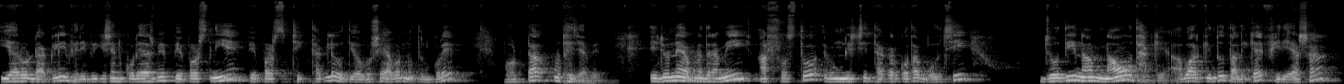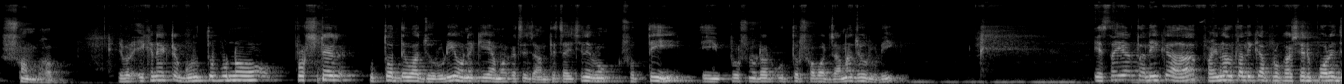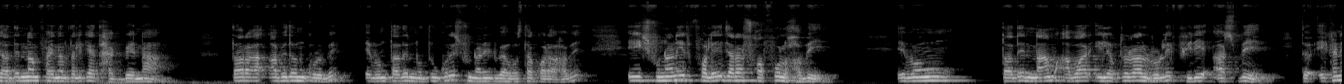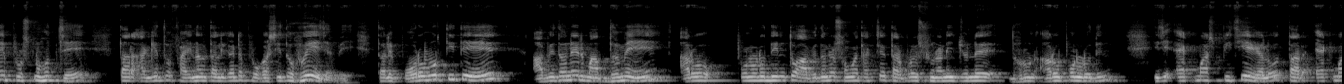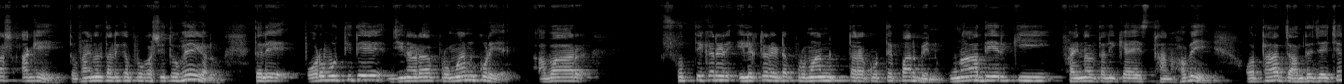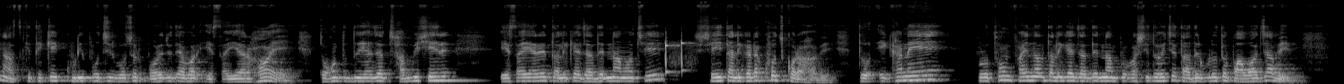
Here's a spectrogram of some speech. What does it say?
ইয়ারও ডাকলেই ভেরিফিকেশন করে আসবে পেপার্স নিয়ে। পেপার্স ঠিক থাকলে অতি অবশ্যই আবার নতুন করে ভোটটা উঠে যাবে। এই জন্যে আপনাদের আমি আশ্বস্ত এবং নিশ্চিত থাকার কথা বলছি, যদি নাম নাও থাকে আবার কিন্তু তালিকায় ফিরে আসা সম্ভব। এবার এখানে একটা গুরুত্বপূর্ণ প্রশ্নের উত্তর দেওয়া জরুরি, অনেকেই আমার কাছে জানতে চাইছেন এবং সত্যিই এই প্রশ্নটার উত্তর সবার জানা জরুরি। এসআইআর তালিকা ফাইনাল তালিকা প্রকাশের পরে যাদের নাম ফাইনাল তালিকায় থাকবে না, তারা আবেদন করবে এবং তাদের নতুন করে শুনানির ব্যবস্থা করা হবে। এই শুনানির ফলে যারা সফল হবে এবং তাদের নাম আবার ইলেকটোরাল রোলে ফিরে আসবে, তো এখানে প্রশ্ন হচ্ছে, তার আগে তো ফাইনাল তালিকাটা প্রকাশিত হয়ে যাবে। তাহলে পরবর্তীতে আবেদনের মাধ্যমে আরও পনেরো দিন তো আবেদনের সময় থাকছে, তারপরে শুনানির জন্য ধরুন আরও পনেরো দিন। এই যে এক মাস পিছিয়ে গেল, তার এক মাস আগে তো ফাইনাল তালিকা প্রকাশিত হয়ে গেল। তাহলে পরবর্তীতে যিনারা প্রমাণ করে আবার সত্যিকারের ইলেক্টর এটা প্রমাণ তারা করতে পারবেন ওনাদের কি ফাইনাল তালিকায় স্থান হবে? অর্থাৎ জানতে চাইছেন আজকে থেকে কুড়ি পঁচিশ বছর পরে যদি আবার এসআইআর হয়, তখন তো দুই হাজার ছাব্বিশের এসআইআরের তালিকায় যাদের নাম আছে, সেই তালিকাটা খোঁজ করা হবে। তো এখানে প্রথম ফাইনাল তালিকায় যাদের নাম প্রকাশিত হয়েছে, তাদেরগুলো তো পাওয়া যাবে।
